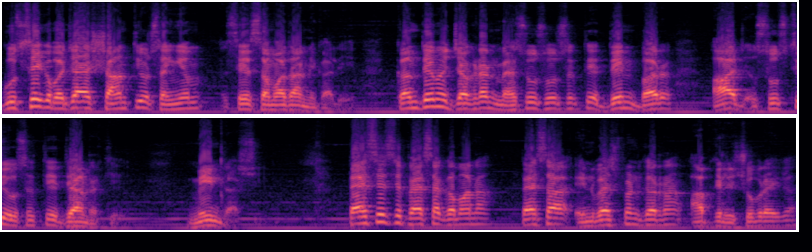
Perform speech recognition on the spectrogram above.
गुस्से के बजाय शांति और संयम से समाधान निकालिए। कंधे में जकड़न महसूस हो सकती है, दिन भर आज सुस्ती हो सकती है, ध्यान रखिए। मीन राशि। पैसे से पैसा कमाना पैसा इन्वेस्टमेंट करना आपके लिए शुभ रहेगा।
